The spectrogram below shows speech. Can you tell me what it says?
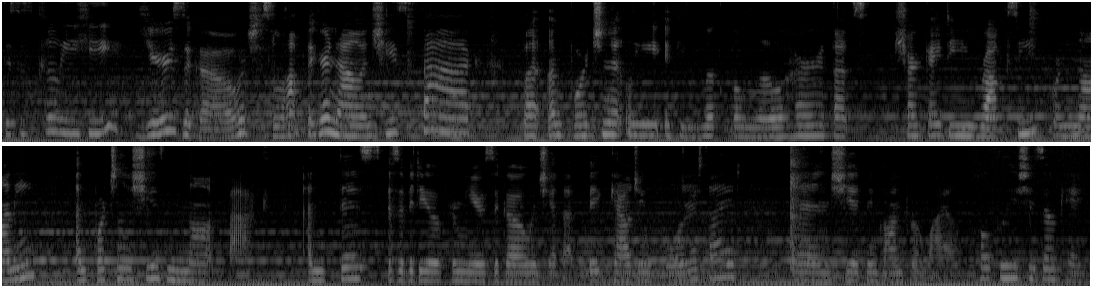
This is Kalihi years ago. She's a lot bigger now and she's back. But unfortunately, if you look below her, that's Shark ID Roxy or Nani. Unfortunately, she is not back. And this is a video from years ago when she had that big gouging hole in her side and she had been gone for a while. Hopefully she's okay.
